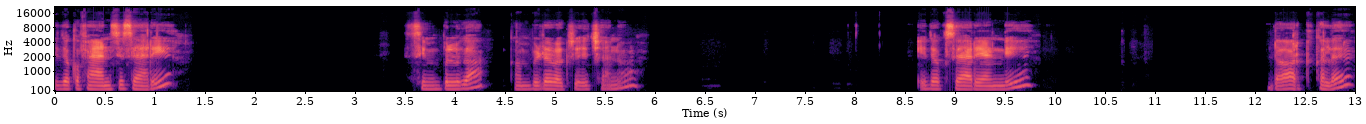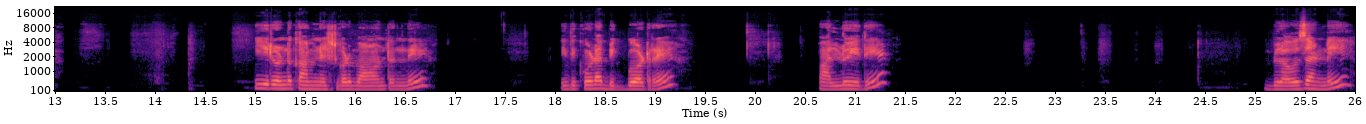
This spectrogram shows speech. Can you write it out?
ఇది ఒక ఫ్యాన్సీ శారీ. సింపుల్గా కంప్యూటర్ వర్క్ చేయించాను. ఇది ఒక శారీ అండి. Dark colour. ఈ రెండు కాంబినేషన్ కూడా బాగుంటుంది. ఇది కూడా బిగ్ బోర్డరే. పళ్ళు ఇది. బ్లౌజ్ అండి.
